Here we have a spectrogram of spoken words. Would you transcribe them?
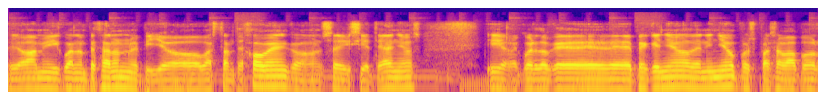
Yo a mí cuando empezaron me pilló bastante joven, con 6, 7 años. Y recuerdo que de pequeño, de niño, pues pasaba por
